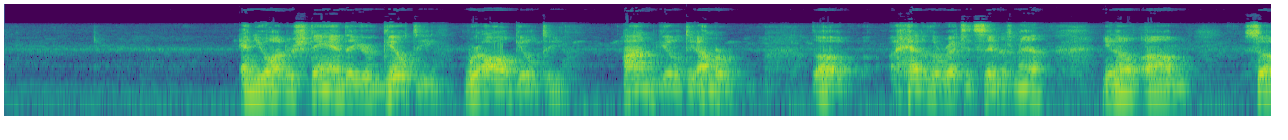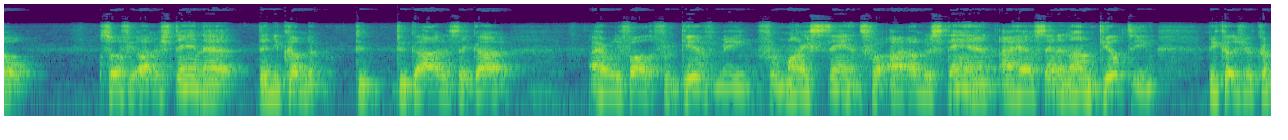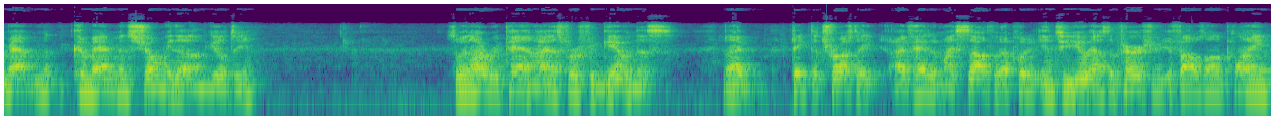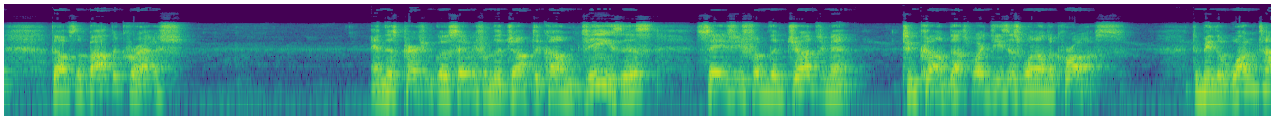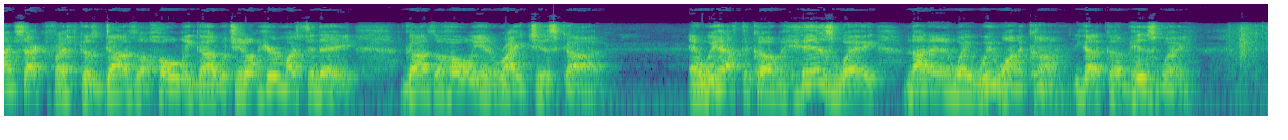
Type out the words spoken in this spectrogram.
and you understand that you're guilty, we're all guilty. I'm guilty. I'm a uh, head of the wretched sinners, man. You know, um, so so if you understand that, then you come to, to, to God and say, God, I Heavenly Father, forgive me for my sins, for I understand I have sinned and I'm guilty because your command, commandments show me that I'm guilty. So when I repent, I ask for forgiveness, and I take the trust I, I've had in myself and I put it into you as a parachute if I was on a plane that was about to crash, and this parachute to save me from the jump to come. Jesus saves you from the judgment to come. That's why Jesus went on the cross. To be the one time sacrifice because God's a holy God, which you don't hear much today. God's a holy and righteous God. And we have to come His way, not in a way we want to come. You got to come His way.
